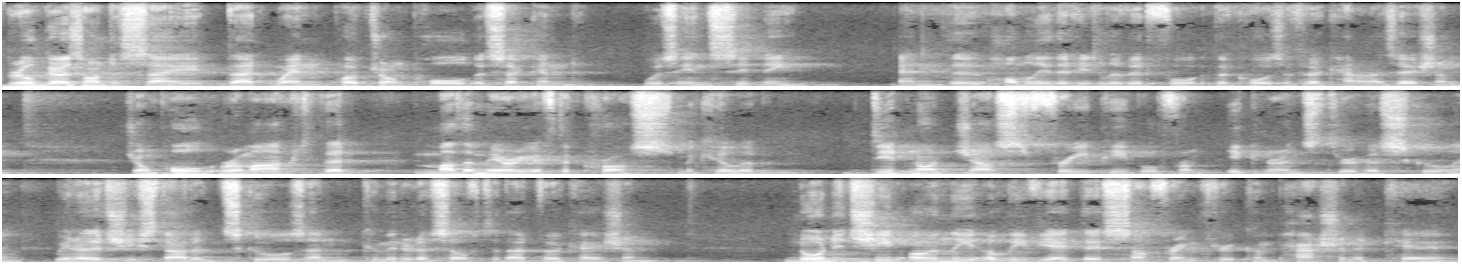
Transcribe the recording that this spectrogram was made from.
Brill goes on to say that when Pope John Paul II was in Sydney and the homily that he delivered for the cause of her canonization, John Paul remarked that Mother Mary of the Cross, MacKillop, did not just free people from ignorance through her schooling. We know that she started schools and committed herself to that vocation. Nor did she only alleviate their suffering through compassionate care.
